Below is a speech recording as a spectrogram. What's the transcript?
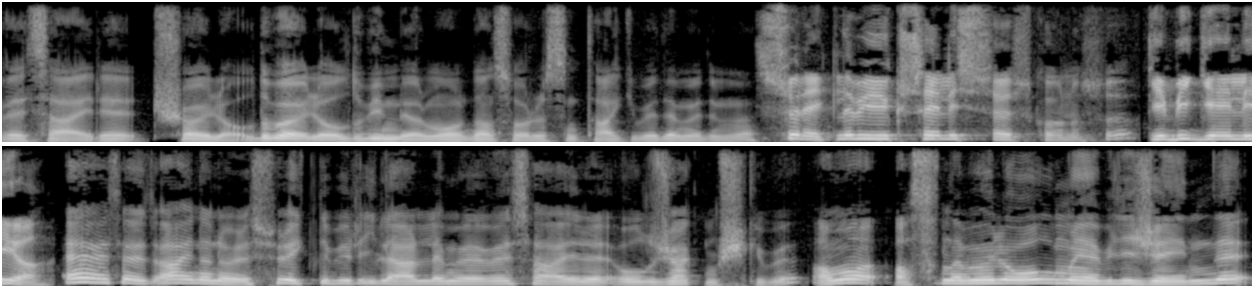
vesaire. Şöyle oldu böyle oldu bilmiyorum. Oradan sonrasını takip takip edemedim mi? Sürekli bir yükseliş söz konusu gibi geliyor. Evet evet aynen öyle. Sürekli bir ilerleme vesaire olacakmış gibi. Ama aslında böyle olmayabileceğini de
